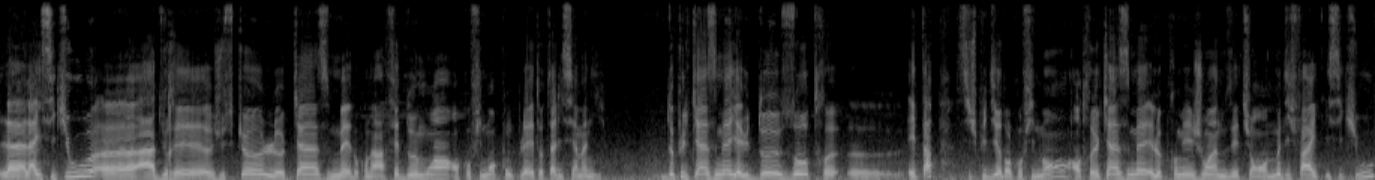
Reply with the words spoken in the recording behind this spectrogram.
La, la, ECQ a duré jusque le 15 mai, donc on a fait deux mois en confinement complet et total ici à Manille. Depuis le 15 mai, il y a eu deux autres euh, étapes, si je puis dire, dans le confinement. Entre le 15 mai et le 1er juin, nous étions en Modified ECQ.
